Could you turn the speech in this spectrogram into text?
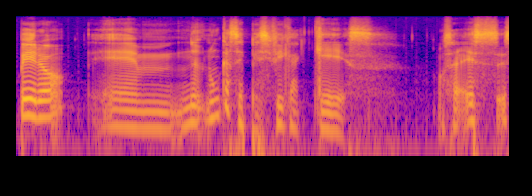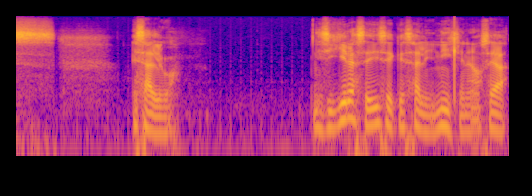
pero em, nunca se especifica qué es. O sea, es, es, es algo. Ni siquiera se dice que es alienígena, o sea,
